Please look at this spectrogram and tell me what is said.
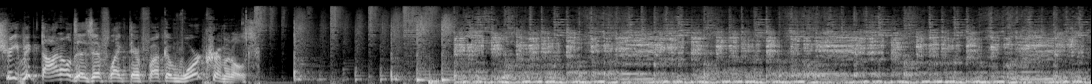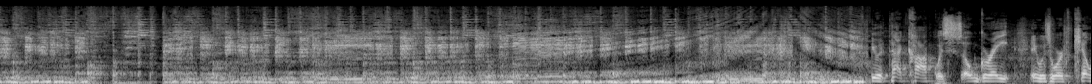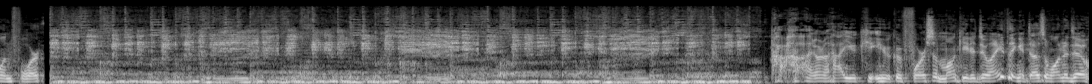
treat McDonald's as if like they're fucking war criminals. That cock was so great, it was worth killing for. I don't know how you you could force a monkey to do anything it doesn't want to do.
